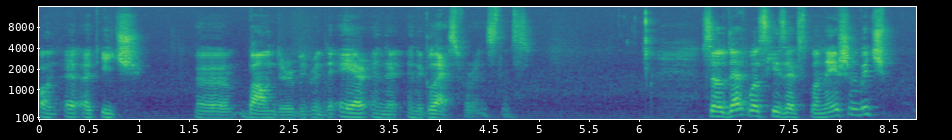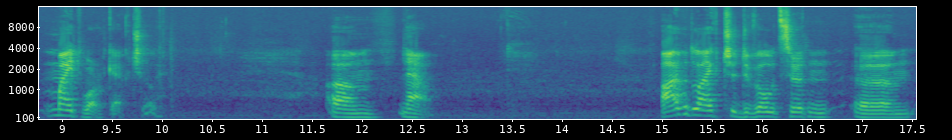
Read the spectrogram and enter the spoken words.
on, at each uh, boundary between the air and the, and the glass, for instance. So that was his explanation, which might work actually. Um, now, I would like to devote certain um,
